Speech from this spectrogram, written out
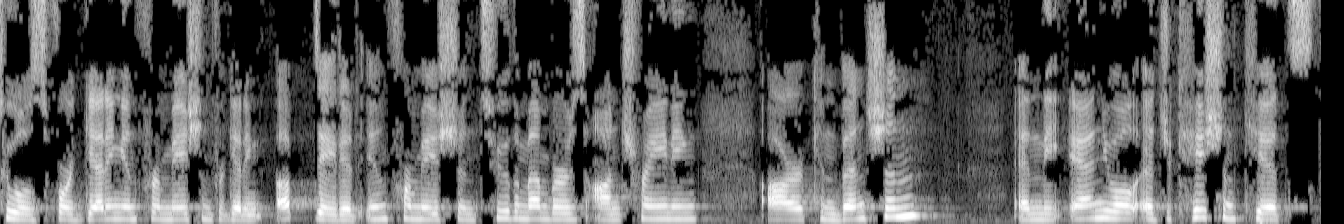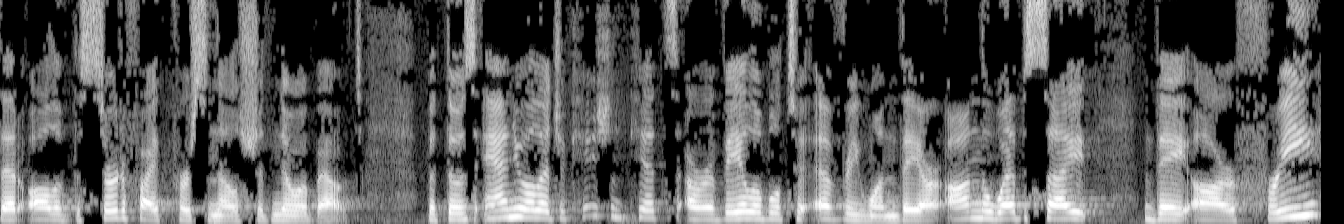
tools for getting information, for getting updated information to the members on training are convention and the annual education kits that all of the certified personnel should know about. But those annual education kits are available to everyone. They are on the website. They are free.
